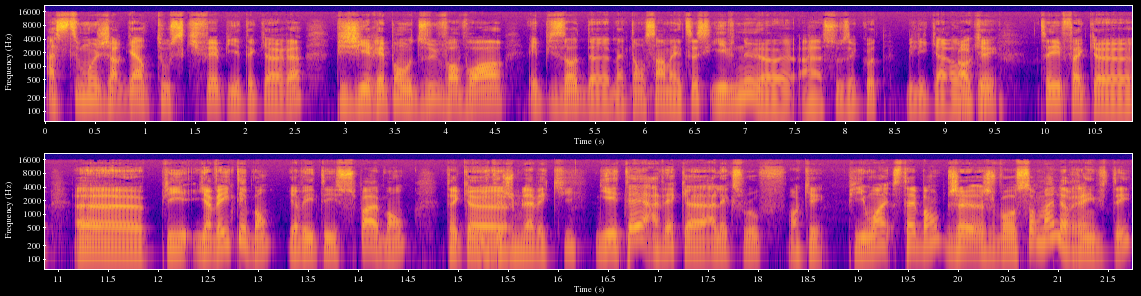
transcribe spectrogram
Asti, moi, je regarde tout ce qu'il fait, puis il était écœurant. Puis j'y ai répondu Va voir épisode, euh, mettons, 126. Il est venu euh, à sous-écoute, Billy Karaoke. OK. Tu sais, fait que. euh, puis il avait été bon. Il avait été super bon. Fait que. Il était jumelé avec qui? Il était avec euh, Alex Roof. OK. Puis ouais, c'était bon. Je, je vais sûrement le réinviter.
